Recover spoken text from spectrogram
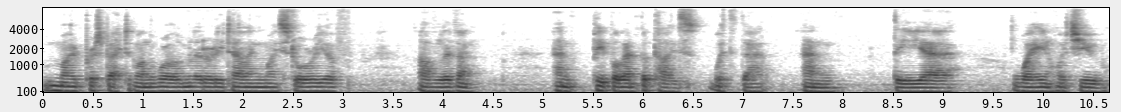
my perspective on the world. I'm literally telling my story of, of living, and people empathise with that and the uh, way in which you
